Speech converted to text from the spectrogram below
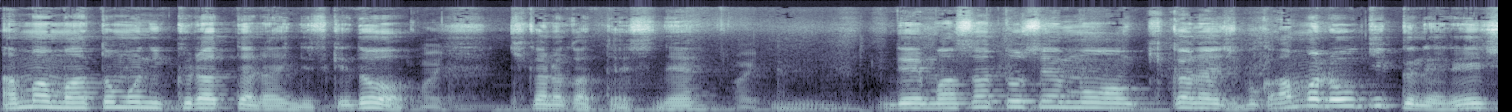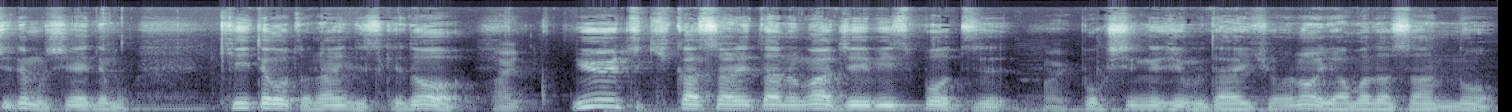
あんままともに食らってはないんですけどはい。効かなかったですねはい。で正人戦も効かないし僕あんまローキックね練習でも試合でも聞いたことないんですけどはい。唯一聞かされたのが JB スポーツはいボクシングジム代表の山田さんの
